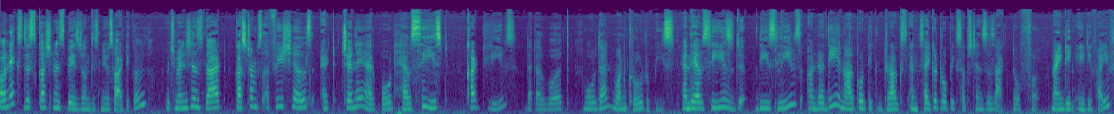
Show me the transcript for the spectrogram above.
Our next discussion is based on this news article, which mentions that customs officials at Chennai airport have seized khat leaves that are worth more than 1 crore rupees. And they have seized these leaves under the Narcotic Drugs and Psychotropic Substances Act of uh, 1985.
